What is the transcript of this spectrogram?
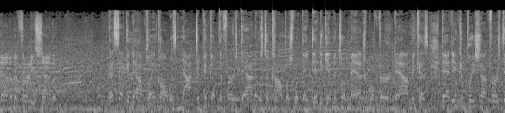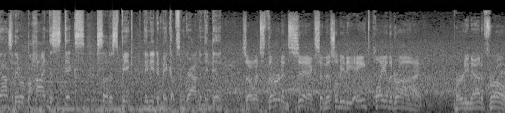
down to the 37. That second down play call was not to pick up the first down. It was to accomplish what they did to get them into a manageable third down because they had incompletion on first down, so they were behind the sticks, so to speak. They needed to make up some ground, and they did. So it's third and six, and this will be the eighth play of the drive. Purdy now to throw.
